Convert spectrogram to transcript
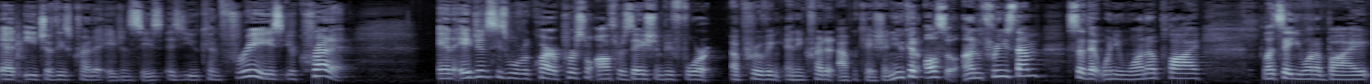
at each of these credit agencies is you can freeze your credit. And agencies will require personal authorization before approving any credit application. You can also unfreeze them so that when you want to apply, let's say you want to buy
